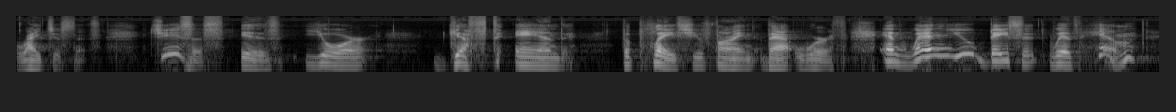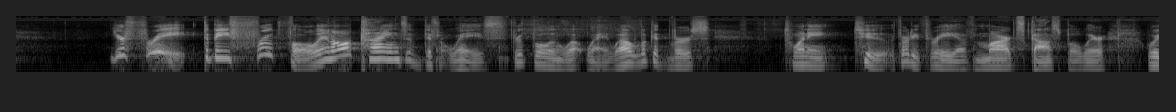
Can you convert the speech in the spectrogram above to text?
righteousness. Jesus is your gift and the place you find that worth. And when you base it with Him, you're free to be fruitful in all kinds of different ways. Fruitful in what way? Well, look at verse 22, 33 of Mark's gospel, where, where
